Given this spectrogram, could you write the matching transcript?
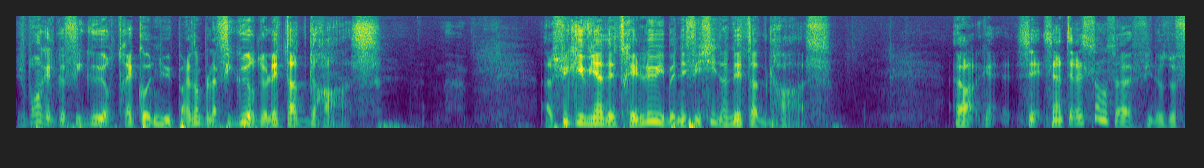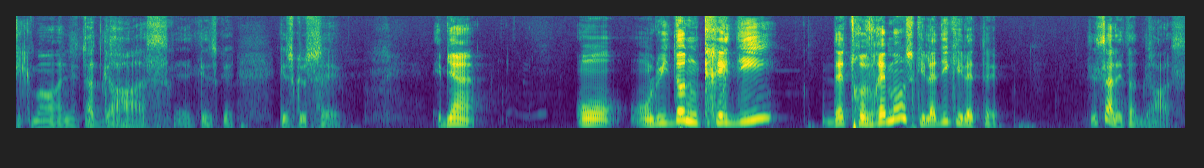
je prends quelques figures très connues. Par exemple, la figure de l'état de grâce. celui qui vient d'être élu, il bénéficie d'un état de grâce. Alors, c'est intéressant, ça, philosophiquement, un état de grâce. Qu'est-ce que c'est? Eh bien, on, lui donne crédit d'être vraiment ce qu'il a dit qu'il était. C'est ça l'état de grâce.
